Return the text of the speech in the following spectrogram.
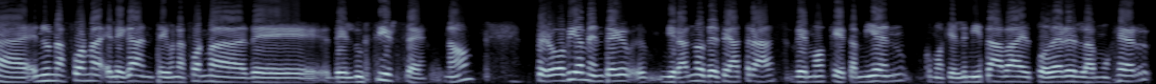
uh, en una forma elegante, una forma de, de lucirse, ¿no? pero obviamente eh, mirando desde atrás vemos que también como que limitaba el poder de la mujer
